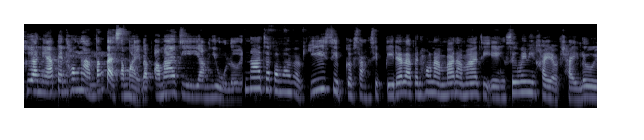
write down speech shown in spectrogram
คืออันเนี้ยเป็นห้องน้ำตั้งแต่สมัยแบบอาม่าจียังอยู่เลย น่าจะประมาณแบบ 20 เกือบ30 ปีได้แล้วเป็นห้องน้ำบ้านอาม่าจีเอง ซึ่งไม่มีใครแบบใช้เลย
